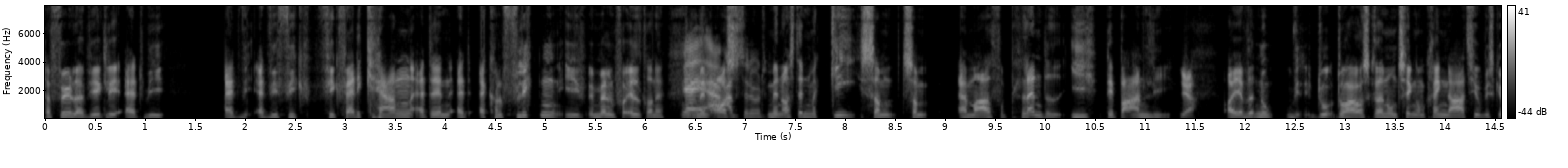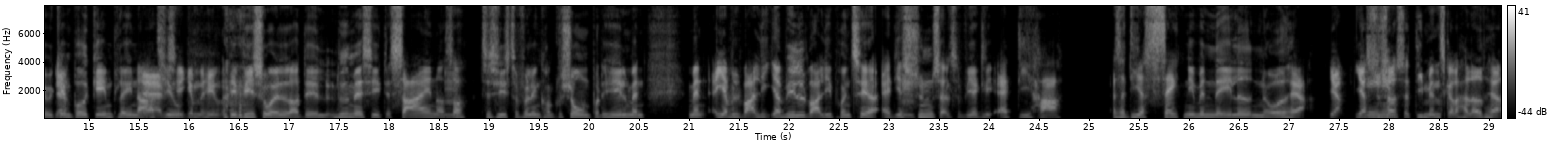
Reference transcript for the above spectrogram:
der føler jeg virkelig, at vi at vi, at vi fik, fik fat i kernen af, den, af, af konflikten i, mellem forældrene, Ja, men, ja, også, absolut. men også den magi, som, som er meget forplantet i det barnlige. Ja. Og jeg ved nu, du, du har også skrevet nogle ting omkring narrativ. Vi skal jo igennem Ja. både gameplay, ja, vi narrativ, skal igennem det hele. det visuelle og det lydmæssige design, og Mm. så til sidst selvfølgelig en konklusion på det hele. Men, men jeg, vil bare lige, jeg ville bare lige pointere, at jeg Mm. synes altså virkelig, at de har, altså de har sat med nailet noget her. Ja, jeg synes også, at de mennesker, der har lavet det her,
